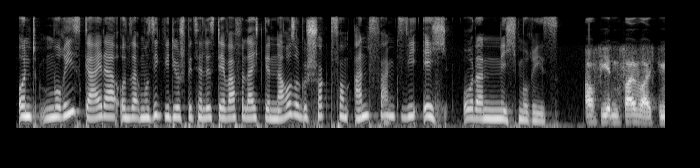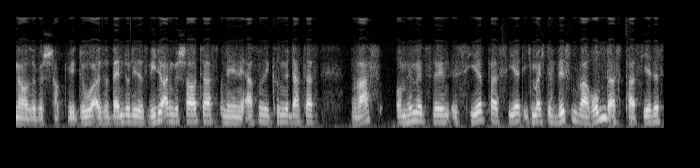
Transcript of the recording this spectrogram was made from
Und Maurice Geider, unser Musikvideospezialist, der war vielleicht genauso geschockt vom Anfang wie ich, oder nicht, Maurice? Auf jeden Fall war ich genauso geschockt wie du. Also wenn du dir das Video angeschaut hast und in den ersten Sekunden gedacht hast, was um Himmels Willen ist hier passiert, ich möchte wissen, warum das passiert ist,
